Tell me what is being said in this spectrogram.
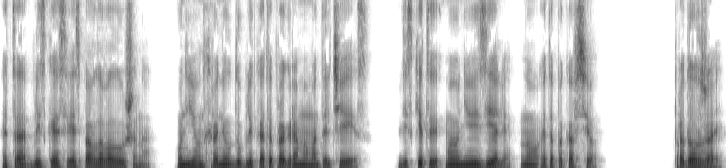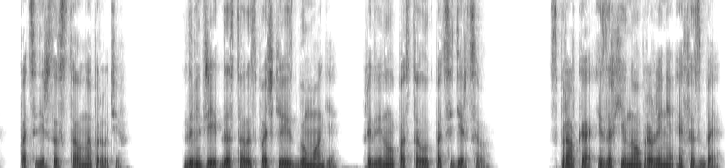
Это близкая связь Павла Волошина. У неё он хранил дубликаты программы модель ЧС. Дискеты мы у неё изъяли, но это пока всё. Продолжай. Подсидерцев встал напротив. Дмитрий достал из пачки лист бумаги, придвинул по столу к Подсидерцеву. Справка из архивного управления ФСБ.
